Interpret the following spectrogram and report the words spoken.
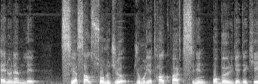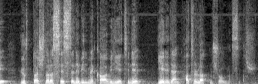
en önemli siyasal sonucu Cumhuriyet Halk Partisi'nin o bölgedeki yurttaşlara seslenebilme kabiliyetini yeniden hatırlatmış olmasıdır.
